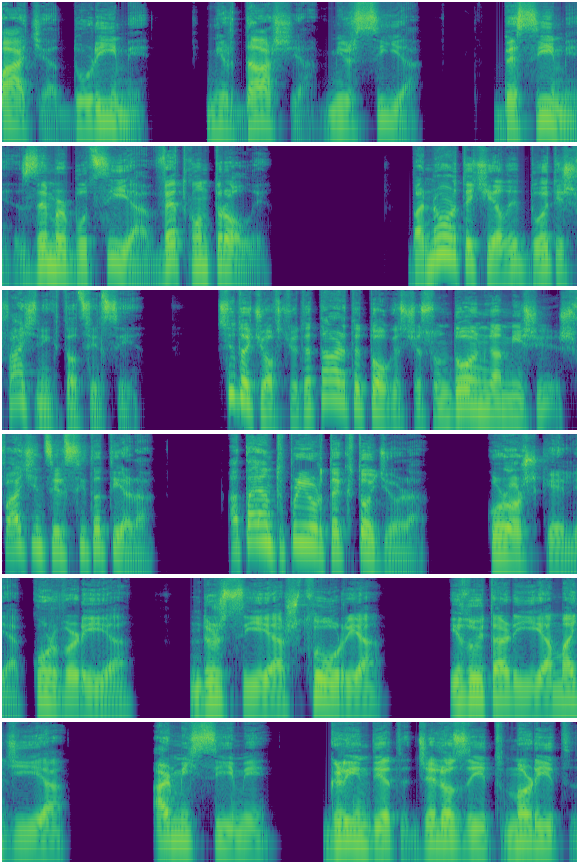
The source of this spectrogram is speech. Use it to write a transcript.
paqja, durimi, mirëdashja, mirësia, besimi, zemërbutësia, vetëkontrolli. Banorët e qiellit duhet t'i shfaqin këto cilësi. Sidoqoftë, qytetarët e tokës që sundohen nga mishi shfaqin cilësi të tjera. Ata janë të prirur tek këto gjëra: kurorëshkelja, kurvëria, ndyrësia, shthurrja, idhujtaria, magjia, armiqësimi, grindjet, xhelozitë, mëritë,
